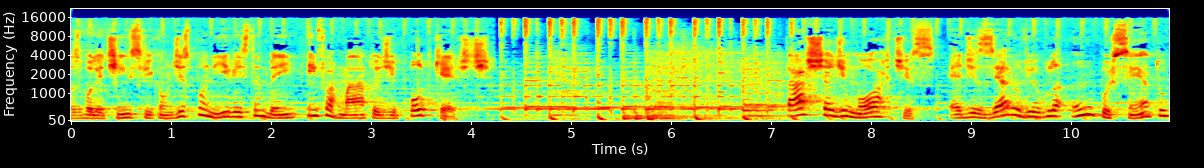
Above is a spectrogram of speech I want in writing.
os boletins ficam disponíveis também em formato de podcast. Taxa de mortes é de 0,1%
